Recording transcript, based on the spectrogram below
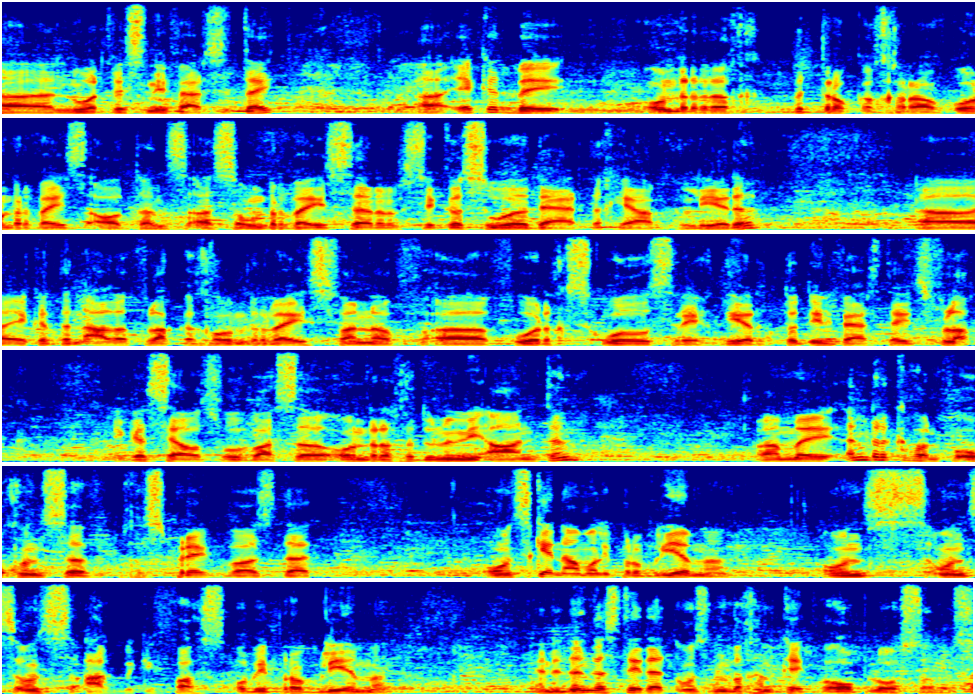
uh Noordwes Universiteit. Uh ek het by onderrig betrokke geraak, onderwys altens as 'n onderwyser seker so 30 jaar gelede. Uh ek het in alle vlakke geonderwys vanaf uh voorskoolsreg deur tot universiteitsvlak. Ek het selfs volwasse onderrig gedoen in die aanding. Maar my indruk van vanoggend se gesprek was dat ons ken almal die probleme. Ons ons ons hak bietjie vas op die probleme. En die ding is dit dat ons moet begin kyk vir oplossings.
